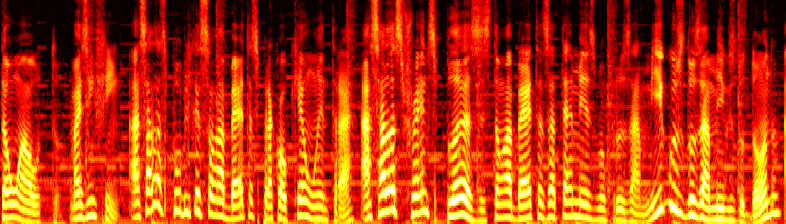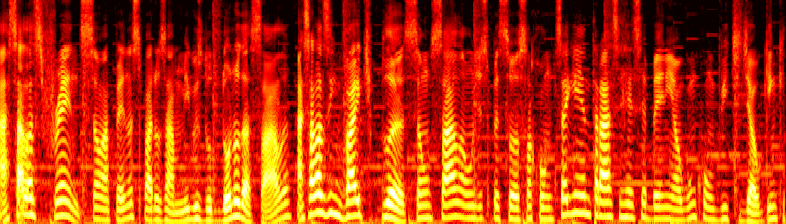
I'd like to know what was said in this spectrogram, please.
tão alto. Mas enfim, as salas públicas são abertas para qualquer um entrar. As salas Friends Plus estão abertas até mesmo para os amigos dos amigos do dono. As salas Friends são apenas para os amigos do dono da sala. As salas Invite Plus são salas onde as pessoas só conseguem entrar se receberem algum convite de alguém que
